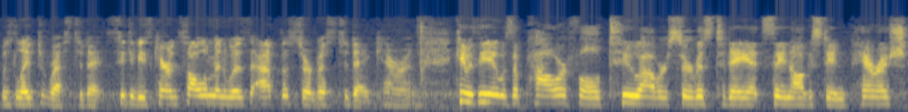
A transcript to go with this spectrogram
was laid to rest today. CTV's Karen Solomon was at the service today. Karen. Timothy, it was a powerful two hour service today at St. Augustine Parish.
